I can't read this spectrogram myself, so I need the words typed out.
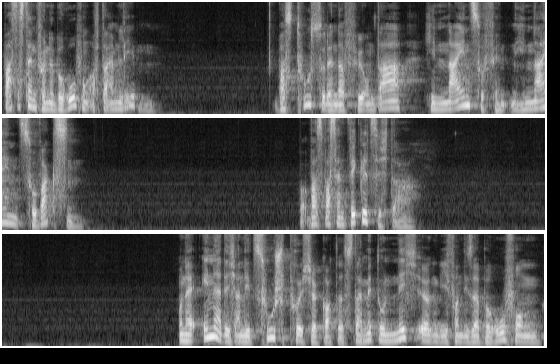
Was ist denn für eine Berufung auf deinem Leben? Was tust du denn dafür, um da hineinzufinden, hineinzuwachsen? Was, was entwickelt sich da? Und erinnere dich an die Zusprüche Gottes, damit du nicht irgendwie von dieser Berufung,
